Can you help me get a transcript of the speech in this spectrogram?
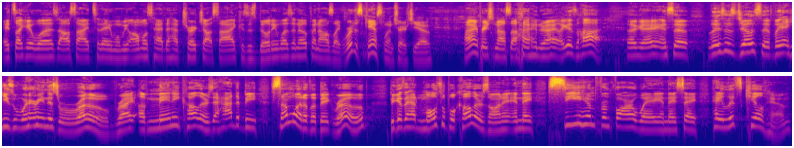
It's like it was outside today when we almost had to have church outside because this building wasn't open. I was like, we're just canceling church, yo. I ain't preaching outside, right? Like it's hot, okay? And so this is Joseph, but yeah, he's wearing this robe, right, of many colors. It had to be somewhat of a big robe because it had multiple colors on it. And they see him from far away and they say, hey, let's kill him.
